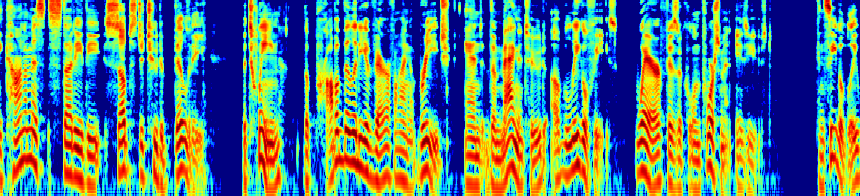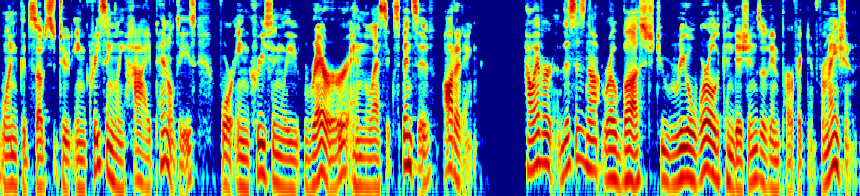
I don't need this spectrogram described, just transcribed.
Economists study the substitutability between the probability of verifying a breach and the magnitude of legal fees, where physical enforcement is used. Conceivably, one could substitute increasingly high penalties for increasingly rarer and less expensive auditing. However, this is not robust to real world conditions of imperfect information.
